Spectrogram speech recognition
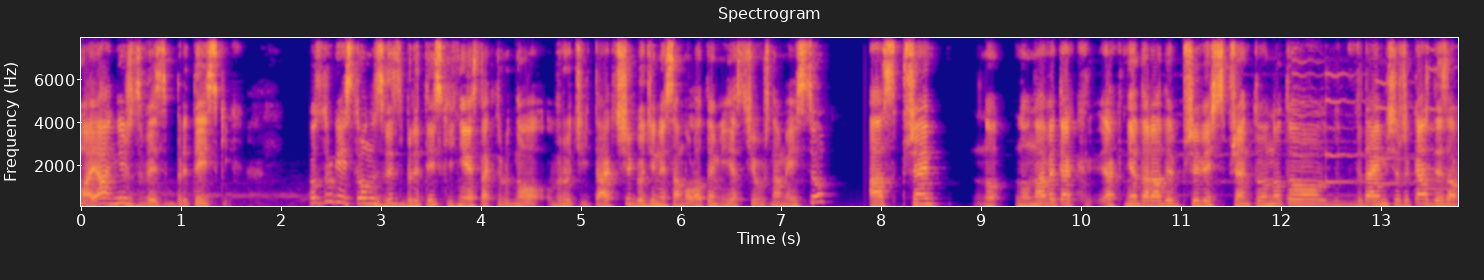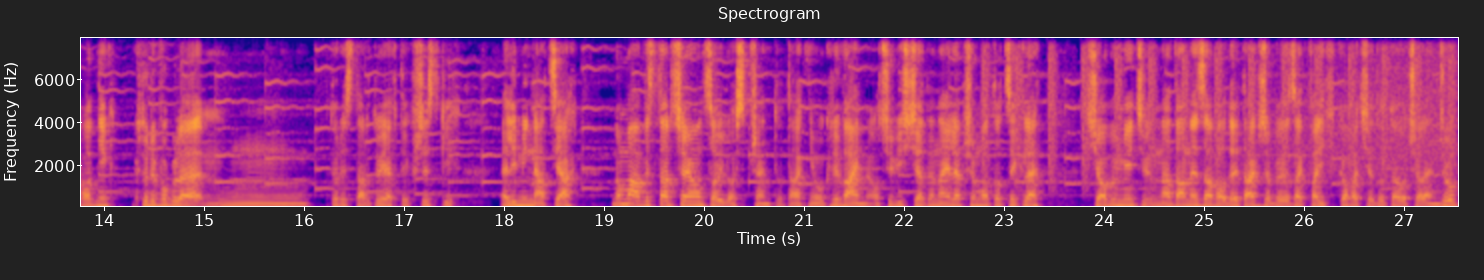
maja niż z Wysp Brytyjskich. No z drugiej strony z Wysp Brytyjskich nie jest tak trudno wrócić, tak? 3 godziny samolotem i jest się już na miejscu? A sprzęt, no, no nawet jak, jak nie da rady przywieźć sprzętu, no to wydaje mi się, że każdy zawodnik, który w ogóle, mm, który startuje w tych wszystkich eliminacjach, no ma wystarczającą ilość sprzętu, tak? Nie ukrywajmy. Oczywiście te najlepsze motocykle chciałbym mieć na dane zawody, tak? Żeby zakwalifikować się do tego challenge'u.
